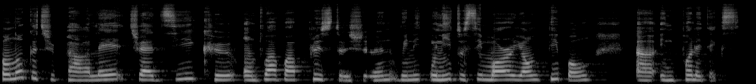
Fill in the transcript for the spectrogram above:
pendant que tu parlais, tu as dit que on doit avoir plus de jeunes. We need, we need to see more young people uh, in politics.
